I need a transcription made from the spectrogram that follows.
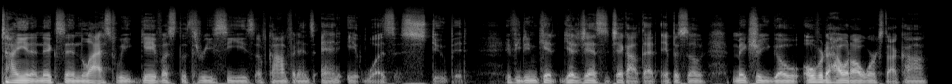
Tyena Nixon last week gave us the three C's of confidence, and it was stupid. If you didn't get, get a chance to check out that episode, make sure you go over to howitallworks.com,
